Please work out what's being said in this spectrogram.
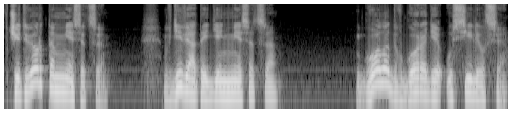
В четвертом месяце, в девятый день месяца, голод в городе усилился,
